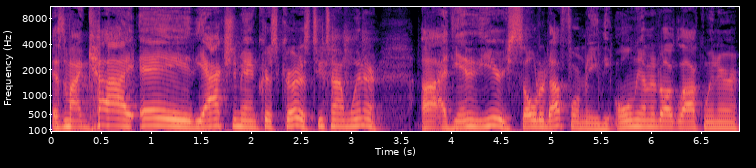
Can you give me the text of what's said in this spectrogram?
is my guy, hey, the action man, Chris Curtis, two time winner. Uh, at the end of the year, he sold it up for me. The only underdog lock winner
